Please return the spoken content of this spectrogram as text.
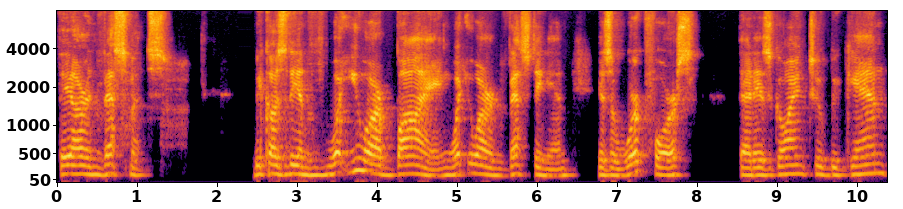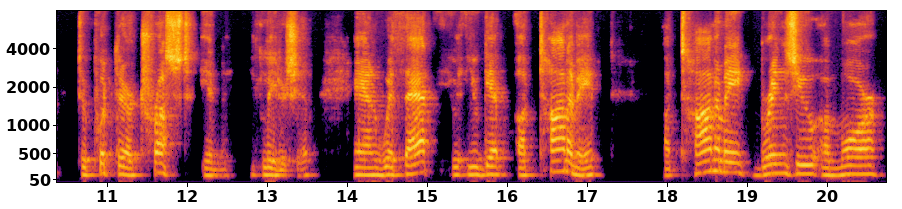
they are investments because the what you are buying, what you are investing in, is a workforce that is going to begin to put their trust in leadership, and with that, you get autonomy. Autonomy brings you a more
